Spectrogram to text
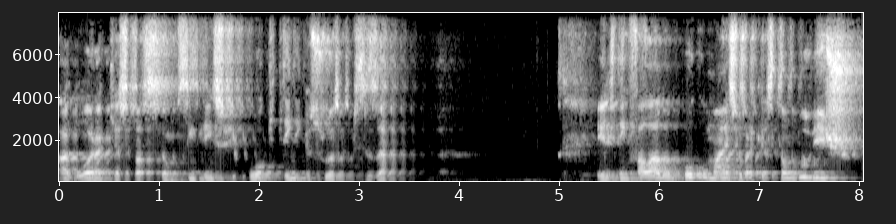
agora que a situação se intensificou, que tem pessoas que precisam. Eles têm falado um pouco mais sobre a questão do lixo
